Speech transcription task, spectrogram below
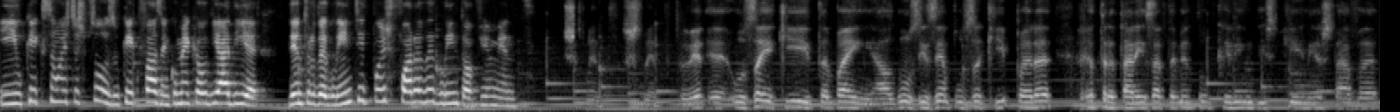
e o que é que são estas pessoas, o que é que fazem, como é que é o dia a dia dentro da Glint e depois fora da Glint, obviamente. Excelente, excelente. Eh, usei aqui também alguns exemplos aqui para retratar exatamente um bocadinho disto que a Inês estava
